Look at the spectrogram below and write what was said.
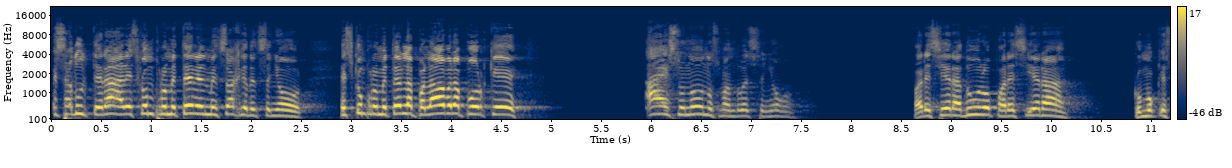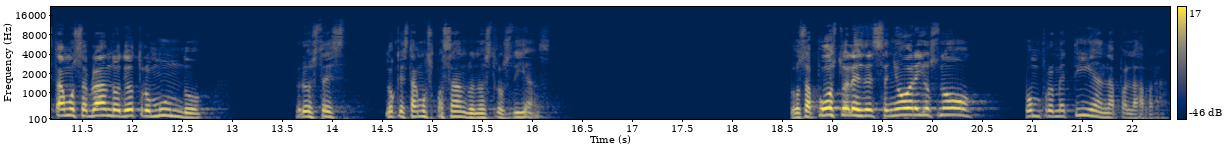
Es adulterar, es comprometer el mensaje del Señor, es comprometer la palabra porque a eso no nos mandó el Señor. Pareciera duro, pareciera como que estamos hablando de otro mundo, pero esto es lo que estamos pasando en nuestros días. Los apóstoles del Señor, ellos no comprometían la palabra.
